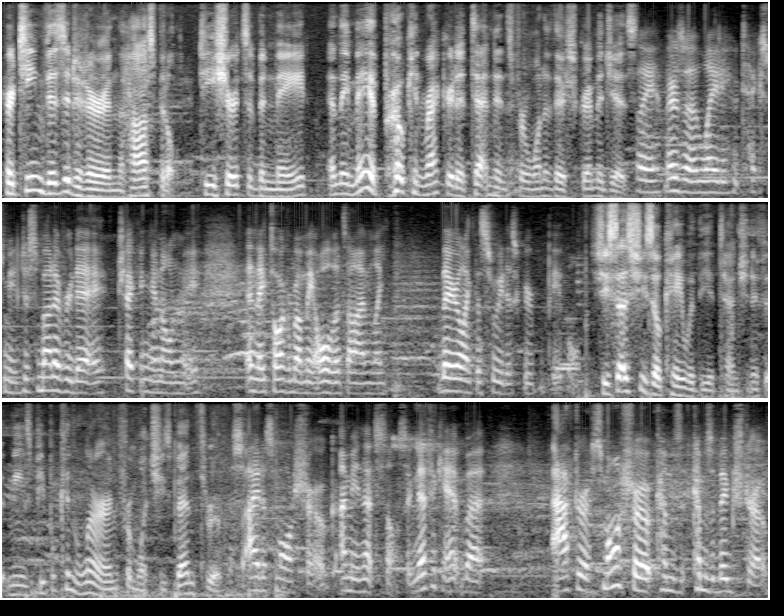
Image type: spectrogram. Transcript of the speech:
Her team visited her in the hospital. T-shirts have been made, and they may have broken record attendance for one of their scrimmages. There's a lady who texts me just about every day, checking in on me, and they talk about me all the time. Like they're like the sweetest group of people. She says she's okay with the attention if it means people can learn from what she's been through. I had a small stroke. I mean, that's still significant, but after a small stroke comes comes a big stroke.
